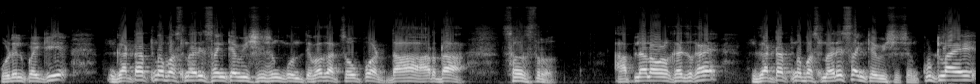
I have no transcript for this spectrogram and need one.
पुढीलपैकी गटातनं बसणारी संख्या विशेषण कोणते? बघा चौपट दहा अर्धा सहस्र. आपल्याला ओळखायचं काय? गटातनं बसणारे संख्या विशेषण. कुठलं आहे?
